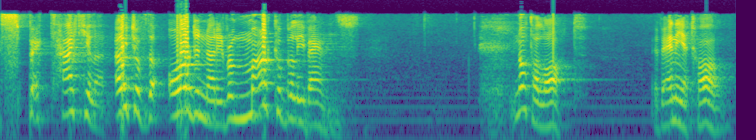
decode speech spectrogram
spectacular, out of the ordinary, remarkable events. Not a lot, if any at all.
